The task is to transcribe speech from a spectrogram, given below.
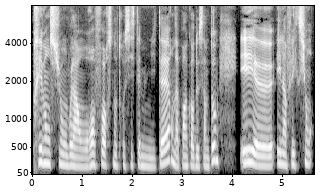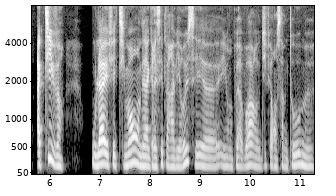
prévention, voilà, on renforce notre système immunitaire, on n'a pas encore de symptômes, et, euh, l'infection active, où là, effectivement, on est agressé par un virus et, euh, on peut avoir différents symptômes, euh,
